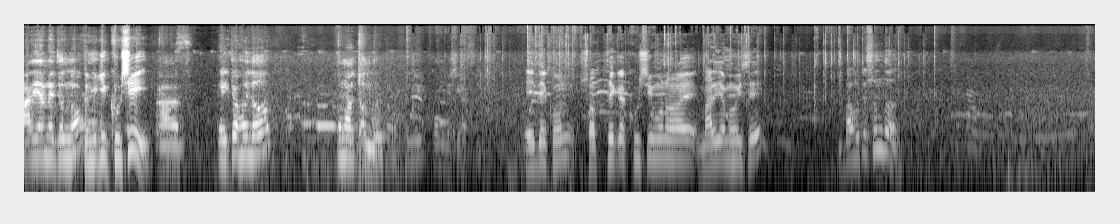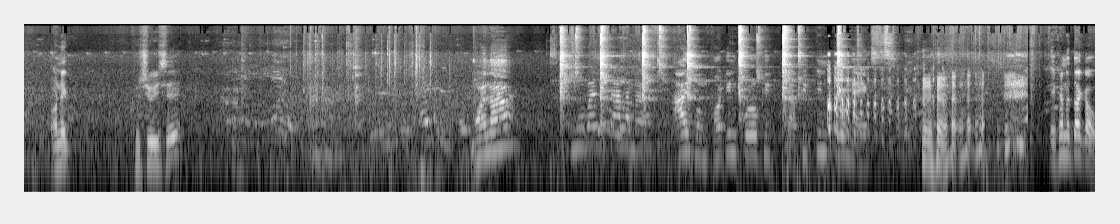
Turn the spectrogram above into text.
মারিয়ামের জন্য। তুমি কি খুশি? আর এইটা হলো তোমার জন্য। এই দেখুন সব থেকে খুশি মনে হয় মারিয়াম হইছে। বাবু তো সুন্দর। অনেক খুশি হইছে। Moyna? IPhone fourteen pro fifteen pro max এখানে তাকাও।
